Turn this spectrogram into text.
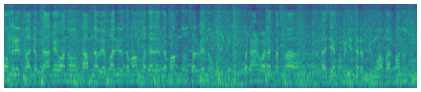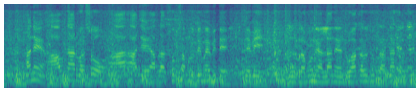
કોંગ્રેસ, ભાજપના આગેવાનો, ગામના વેપારીઓ તમામ પધાર્યા, તમામનો સર્વેનો પઠાણવાડા કસ્બા તાજિયા કમિટી તરફથી હું આભાર માનું છું. અને આવનાર વર્ષો આ આજે આપણા સુખ સમૃદ્ધિમય વીતે તેવી હું પ્રભુને, અલ્લાહને દુઆ કરું છું, પ્રાર્થના કરું છું.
